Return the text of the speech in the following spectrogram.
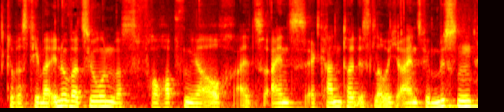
Ich glaube, das Thema Innovation, was Frau Hopfen ja auch als eins erkannt hat, ist, glaube ich, eins. Wir müssen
